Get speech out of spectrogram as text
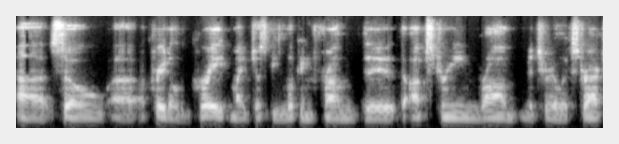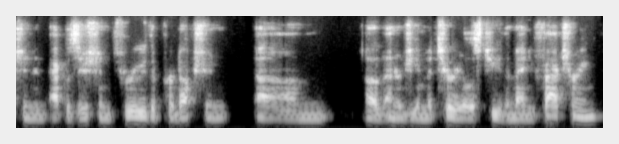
Uh, so uh, a cradle to gate might just be looking from the, the upstream raw material extraction and acquisition through the production um, of energy and materials to the manufacturing.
